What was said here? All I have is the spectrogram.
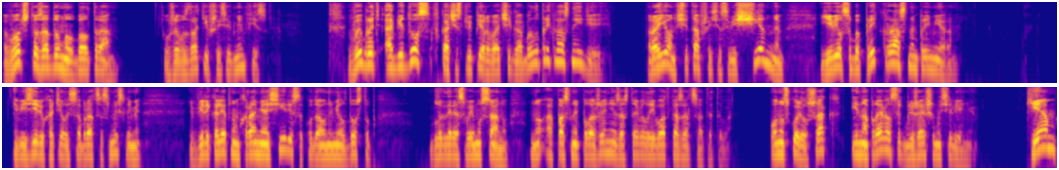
вот что задумал Белтран, уже возвратившийся в Мемфис. Выбрать Абидос в качестве первого очага было прекрасной идеей. Район, считавшийся священным, явился бы прекрасным примером. Визирю хотелось собраться с мыслями в великолепном храме Осириса, куда он имел доступ благодаря своему сану, но опасное положение заставило его отказаться от этого. Он ускорил шаг и направился к ближайшему селению. Кем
